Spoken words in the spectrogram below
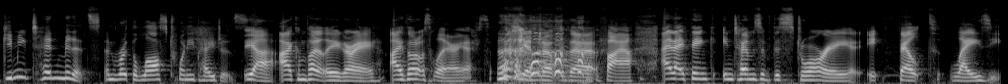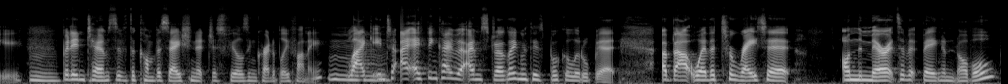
"Give me ten minutes," and wrote the last twenty pages. Yeah, I completely agree. I thought it was hilarious. She ended up with a fire. And I think in terms of the story, it felt lazy. Mm. But in terms of the conversation, it just feels incredibly funny. Mm. Like, into, I, I think I'm, I'm struggling with this book a little bit about whether to rate it on the merits of it being a novel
